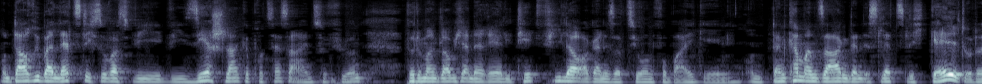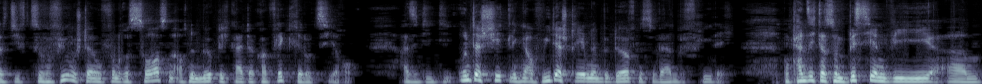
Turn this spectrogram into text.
und darüber letztlich sowas wie, wie sehr schlanke Prozesse einzuführen, würde man, glaube ich, an der Realität vieler Organisationen vorbeigehen. Und dann kann man sagen, dann ist letztlich Geld oder die zur Verfügungstellung von Ressourcen auch eine Möglichkeit der Konfliktreduzierung. Also die, die unterschiedlichen, auch widerstrebenden Bedürfnisse werden befriedigt. Man kann sich das so ein bisschen wie ähm,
